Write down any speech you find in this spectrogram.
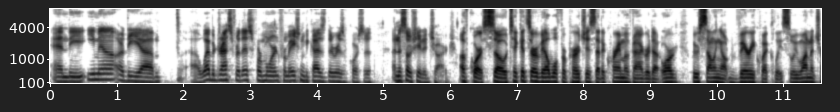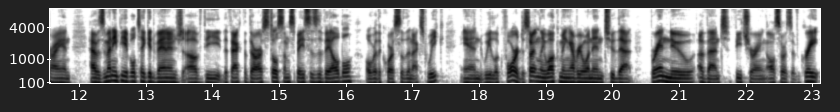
And the email or the um, uh, web address for this for more information because there is, of course, a, an associated charge. Of course. So tickets are available for purchase at aquariumofniagara.org. We were selling out very quickly, so we want to try and have as many people take advantage of the, the fact that there are still some spaces available over the course of the next week. And we look forward to certainly welcoming everyone into that brand new event featuring all sorts of great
